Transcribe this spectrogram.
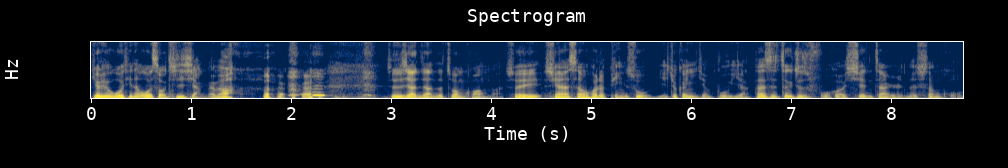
有有，我听到我手机响了吗？就是像这样的状况嘛。所以现在生活的频数也就跟以前不一样，但是这个就是符合现在人的生活。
